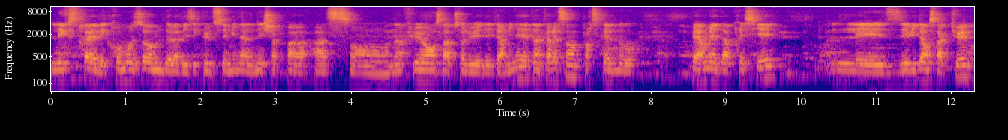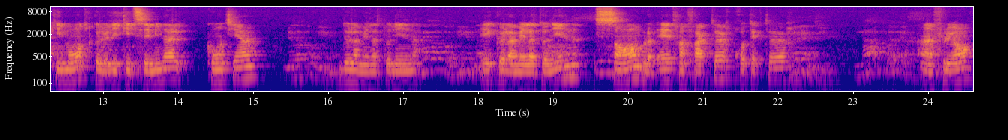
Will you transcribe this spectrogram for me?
l'extrait, les chromosomes de la vésicule séminale n'échappent pas à son influence absolue et déterminée est intéressante parce qu'elle nous permet d'apprécier les évidences actuelles qui montrent que le liquide séminal contient de la mélatonine et que la mélatonine semble être un facteur protecteur influent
